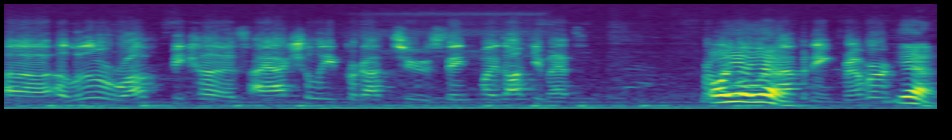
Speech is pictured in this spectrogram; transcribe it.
uh, a little rough because I actually forgot to save my documents. Oh, yeah, yeah. Happening. Remember? Yeah.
